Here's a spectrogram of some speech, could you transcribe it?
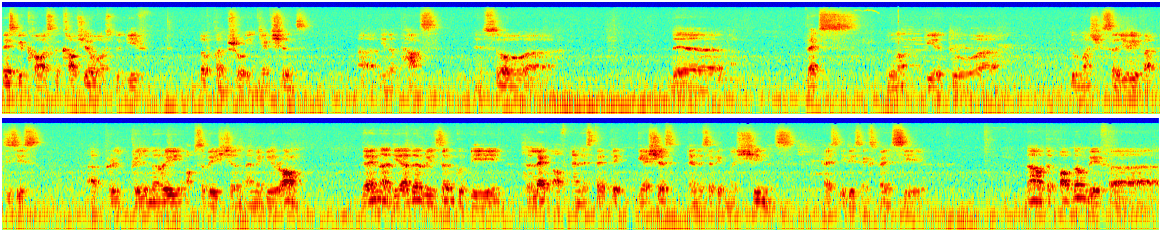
that's because the culture was to give birth control injections uh, in the past. And so uh, the vets do not appear to uh, do much surgery, but this is a pre preliminary observation. I may be wrong. Then uh, the other reason could be the lack of anesthetic, gaseous anesthetic machines, as it is expensive. Now the problem with uh,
